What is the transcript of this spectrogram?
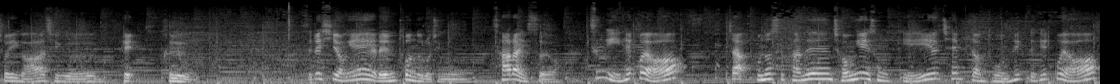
저희가 지금 베, 그 쓰레쉬 형의 랜턴으로 지금 살아있어요. 승리했고요. 자, 보너스 판은 정의의 손길 챔피언 돈 획득했고요.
